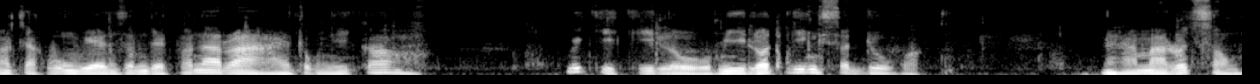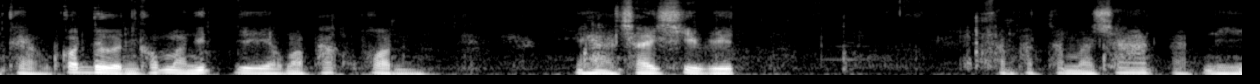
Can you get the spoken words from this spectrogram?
มาจากวงเวียนสมเด็จพระนารายณ์ตรงนี้ก็ไม่กี่กิโลมีรถยิ่งสะดวกนะฮะมารถสองแถวก็เดินเข้ามานิดเดียวมาพักผ่อนนะฮะใช้ชีวิต สัมผัสธรรมชาติแบบนี้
